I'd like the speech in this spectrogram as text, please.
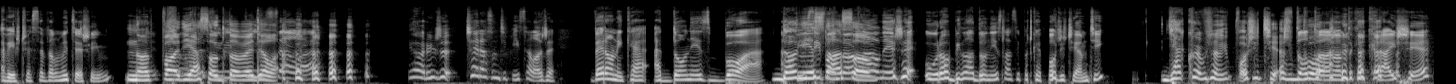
A vieš, čo ja sa veľmi teším? No poď, ja som to vedela. Ja hovorím, že včera som ti písala, že Veronika a dones boa. Doniesla a ty si to som. normálne, že urobila, doniesla si, počkaj, požičiam ti. Ďakujem, že mi požičiaš Toto boa. mám také krajšie.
